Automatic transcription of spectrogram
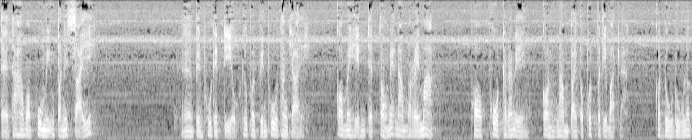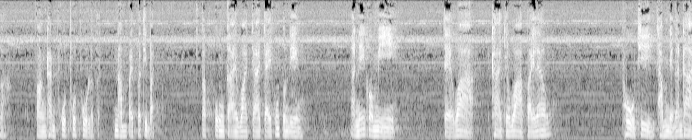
แต่ถ้าว่าผู้มีอุปนิสัยเป็นผู้เด็ดเดี่ยว หรือเป็นผู้ทางใจ ก็ไม่เห็นจะต้องแนะนำอะไรมาก พอพูดเท่านั้นเองก็นำไปประพฤติปฏิบัติแหละก็ดูดูแล้วก็ ฟังท่านพูดพูดพูดแล้วก็นำไปปฏิบัติ ปรับปรุงกายวาจาใจของตนเอง อันนี้ก็มี แต่ว่าถ้าจะว่าไปแล้ว ผู้ที่ทำอย่างนั้นได้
